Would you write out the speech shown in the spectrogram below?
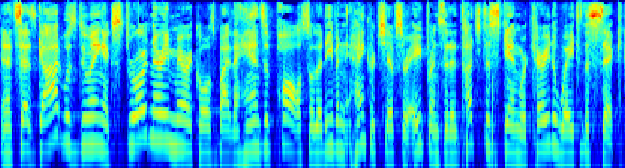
And it says, God was doing extraordinary miracles by the hands of Paul so that even handkerchiefs or aprons that had touched his skin were carried away to the sick,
